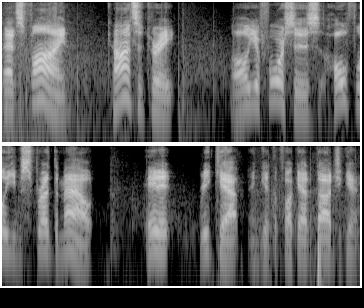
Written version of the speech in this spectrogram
that's fine. Concentrate all your forces. Hopefully, you've spread them out. Hit it, recap, and get the fuck out of Dodge again.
